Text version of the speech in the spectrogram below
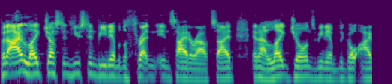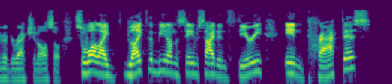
but I like Justin Houston being able to threaten inside or outside, and I like Jones being able to go either direction also. So while I like them being on the same side in theory, in practice,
